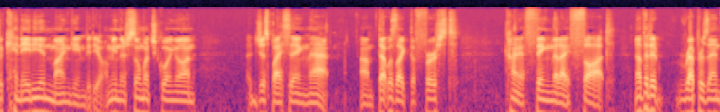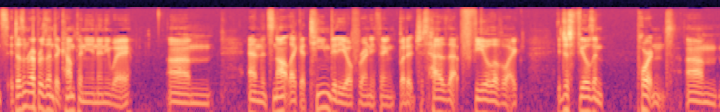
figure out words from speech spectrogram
The Canadian mind game video. I mean, there's so much going on just by saying that. Um, that was like the first kind of thing that I thought. Not that it represents, it doesn't represent a company in any way. Um, and it's not like a team video for anything, but it just has that feel of like it just feels important. Um,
